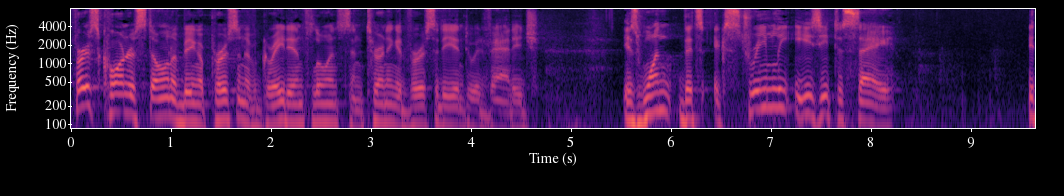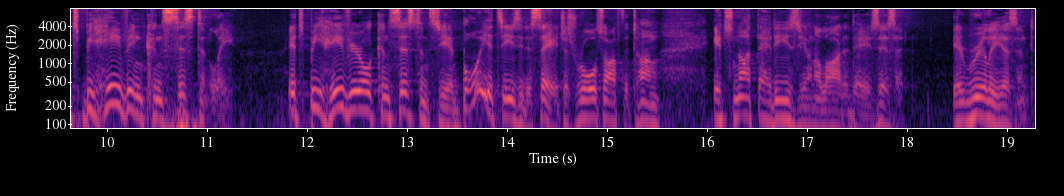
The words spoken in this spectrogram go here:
first cornerstone of being a person of great influence and turning adversity into advantage is one that's extremely easy to say. It's behaving consistently. It's behavioral consistency. And boy, it's easy to say. It just rolls off the tongue. It's not that easy on a lot of days, is it? It really isn't.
